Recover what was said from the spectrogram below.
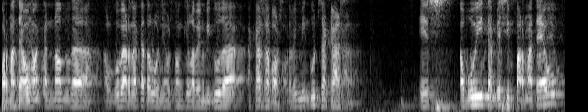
permeteu-me que en nom del govern de Catalunya us doni la benvinguda a casa vostra. Benvinguts a casa. És avui, també si em permeteu,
